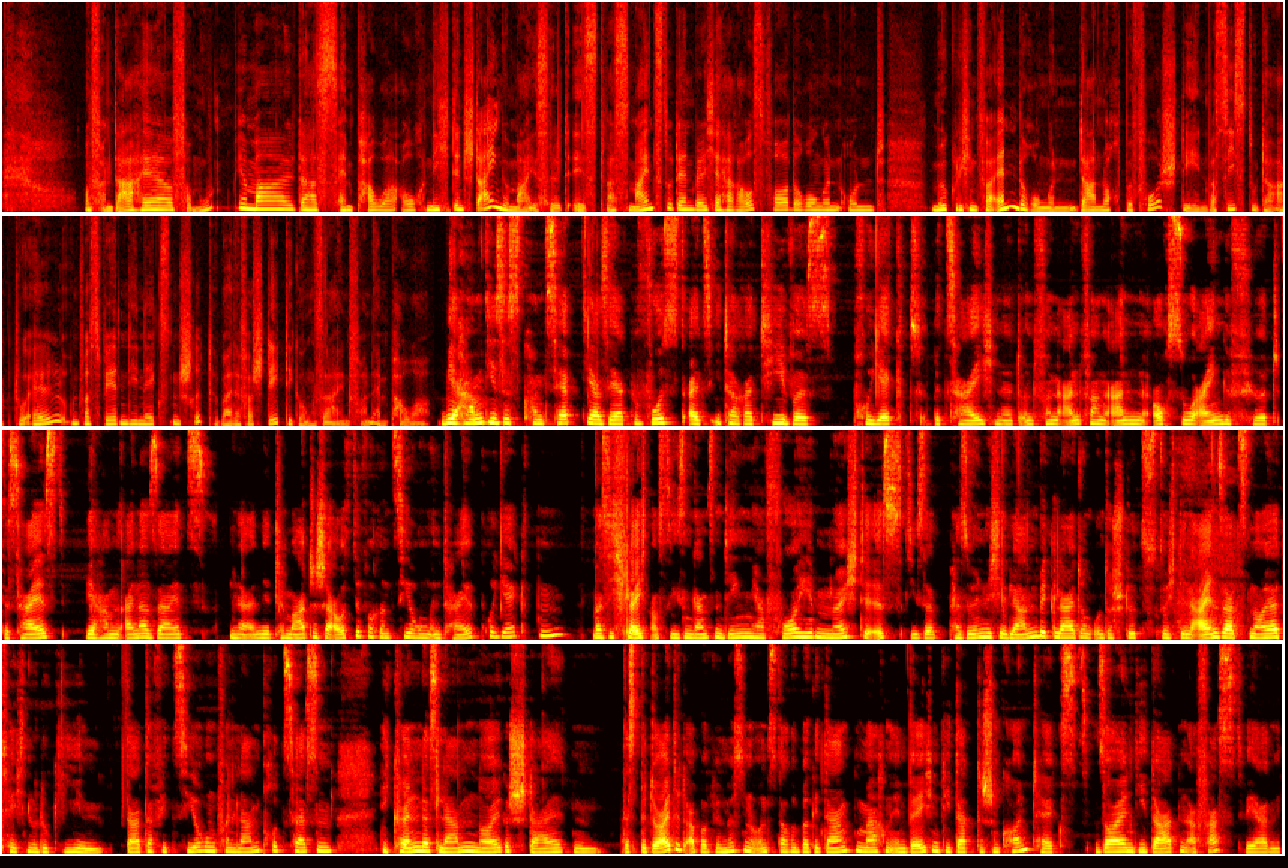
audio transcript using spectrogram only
Und von daher vermuten wir mal, dass Empower auch nicht in Stein gemeißelt ist. Was meinst du denn, welche Herausforderungen und möglichen Veränderungen da noch bevorstehen? Was siehst du da aktuell und was werden die nächsten Schritte bei der Verstetigung sein von Empower? Wir haben dieses Konzept ja sehr bewusst als iteratives Projekt bezeichnet und von Anfang an auch so eingeführt. Das heißt, wir haben einerseits eine, eine thematische Ausdifferenzierung in Teilprojekten. Was ich vielleicht aus diesen ganzen Dingen hervorheben möchte, ist diese persönliche Lernbegleitung unterstützt durch den Einsatz neuer Technologien. Datafizierung von Lernprozessen, die können das Lernen neu gestalten. Das bedeutet aber, wir müssen uns darüber Gedanken machen, in welchem didaktischen Kontext sollen die Daten erfasst werden.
